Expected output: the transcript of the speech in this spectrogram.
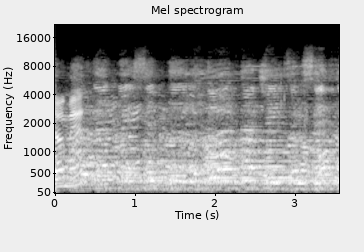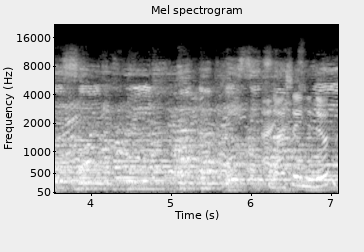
Young man? Nice seeing you do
